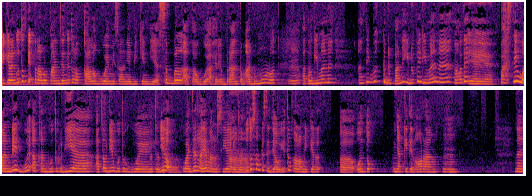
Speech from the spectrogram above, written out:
pikiran gue tuh kayak terlalu panjang gitu loh. Kalau gue misalnya bikin dia sebel atau gue akhirnya berantem adu mulut Hmm. atau gimana nanti gue ke depannya hidupnya gimana? Maksudnya iya iya. pasti one day gue akan butuh dia atau dia butuh gue. Betul, ya betul. wajar lah ya manusia gitu. Gue tuh sampai sejauh itu kalau mikir eh, untuk nyakitin orang. Mm-mm. nah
